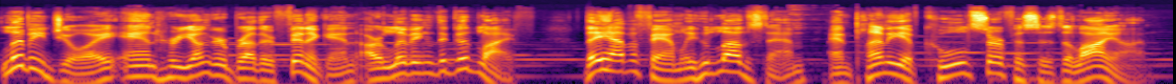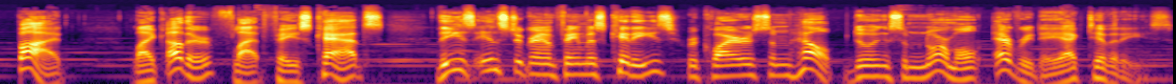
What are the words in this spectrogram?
Libby Joy and her younger brother Finnegan are living the good life. They have a family who loves them and plenty of cool surfaces to lie on. But, like other flat faced cats, these Instagram famous kitties require some help doing some normal everyday activities.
